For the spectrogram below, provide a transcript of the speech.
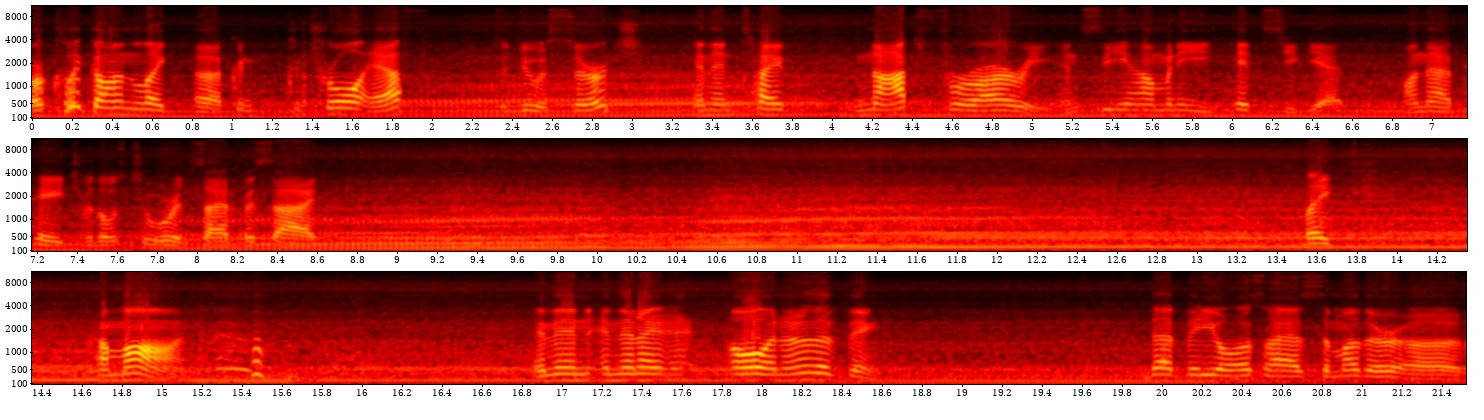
or click on like uh, Control F to do a search, and then type not Ferrari and see how many hits you get on that page for those two words side by side. Like, come on. and then, and then I, oh, and another thing. That video also has some other uh,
